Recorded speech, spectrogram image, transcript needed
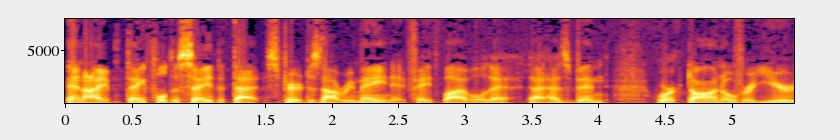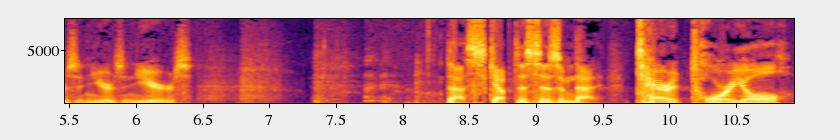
And I am thankful to say that that spirit does not remain at Faith Bible. That, that has been worked on over years and years and years. that skepticism, that territorial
